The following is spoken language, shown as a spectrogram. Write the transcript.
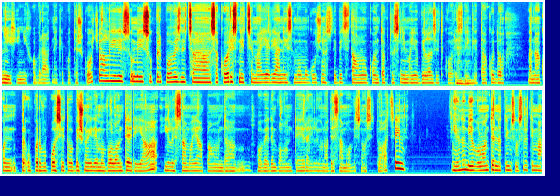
njih i njihov rad neke poteškoće, ali su mi super poveznica sa korisnicima jer ja nisam u mogućnosti biti stalno u kontaktu s njima i obilaziti korisnike. Mhm. Tako da, da nakon u prvu posjetu obično idemo volonter i ja ili samo ja pa onda povedem volontera ili on ode samo ovisno o situaciji. I onda mi je volonter na tim susretima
